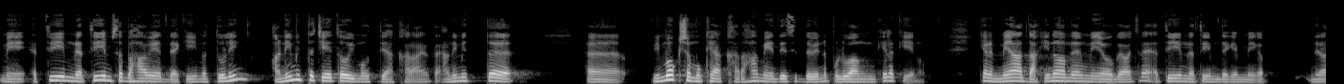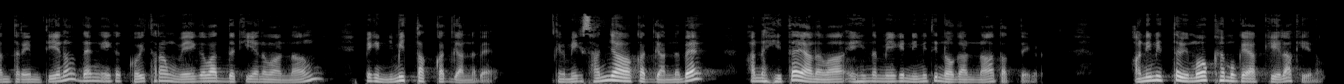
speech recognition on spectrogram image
මේ ඇතිවීම නැතිවීම ස්වභාවය දැකීම තුළින් අනිමිත්ත චේතෝ විමුක්තියක් කරා නැත්නම් අනිමිත්ත විමෝක්ෂ මුඛයක් කරා මේ දේ සිද්ධ වෙන්න පුළුවන් කියලා කියනවා. කියන්නේ මෙයා දකිනවා දැන් මේ යෝගාවචර ඇතිවීම නැතිවීම දෙකෙන් මේක නිරන්තරයෙන් තියෙනවා. දැන් ඒක කොයිතරම් වේගවත්ද කියනවා නම් මේක නිමිත්තක්වත් ගන්න බෑ. කියන්නේ මේක සංඥාවක්වත් ගන්න බෑ. අන්න හිත යනවා. ඒ හින්දා මේකේ නිමිති නොගන්නා තත්වයකට. අනිමිත්ත විමෝක්ඛ මුඛයක් කියලා කියනවා.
